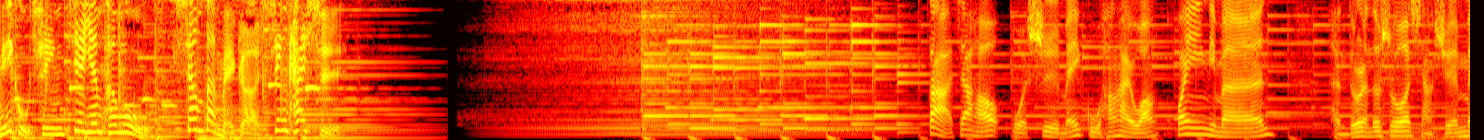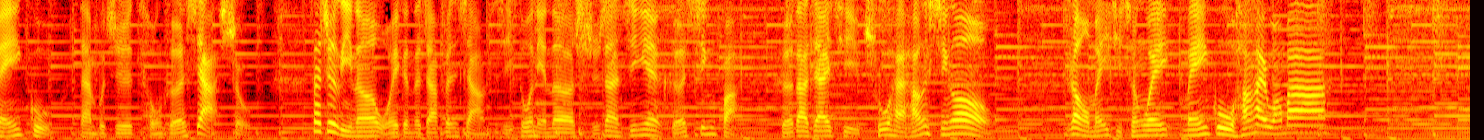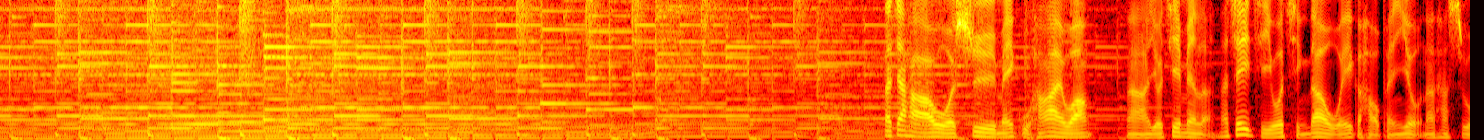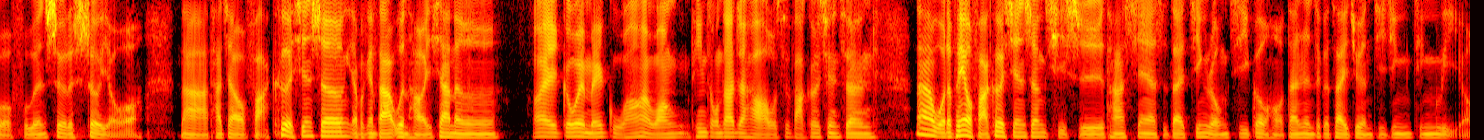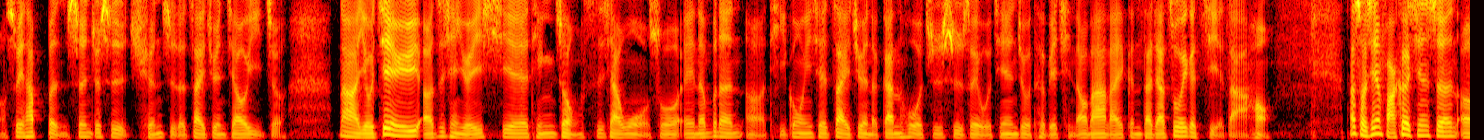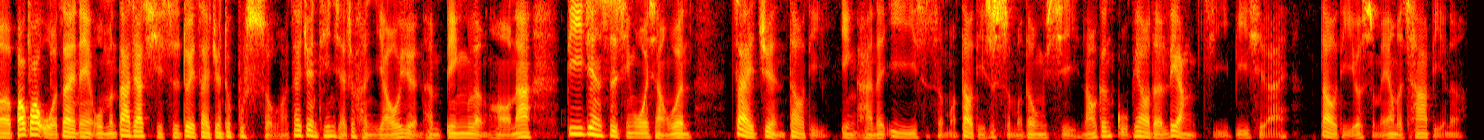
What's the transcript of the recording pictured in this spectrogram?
尼古清戒烟喷雾，相伴每个新开始。大家好，我是美股航海王，欢迎你们。很多人都说想学美股，但不知从何下手。在这里呢，我会跟大家分享自己多年的实战经验和心法，和大家一起出海航行哦。让我们一起成为美股航海王吧！大家好，我是美股航海王，那又见面了。那这一集我请到我一个好朋友，那他是我福伦社的舍友哦。那他叫法克先生，要不要跟大家问好一下呢？嗨，各位美股航海王听众，大家好，我是法克先生。那我的朋友法克先生，其实他现在是在金融机构哈担任这个债券基金经理哦，所以他本身就是全职的债券交易者。那有鉴于呃，之前有一些听众私下问我说，诶，能不能呃提供一些债券的干货知识？所以我今天就特别请到他来跟大家做一个解答哈。那首先，法克先生，呃，包括我在内，我们大家其实对债券都不熟啊，债券听起来就很遥远、很冰冷哈。那第一件事情，我想问，债券到底隐含的意义是什么？到底是什么东西？然后跟股票的量级比起来，到底有什么样的差别呢？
